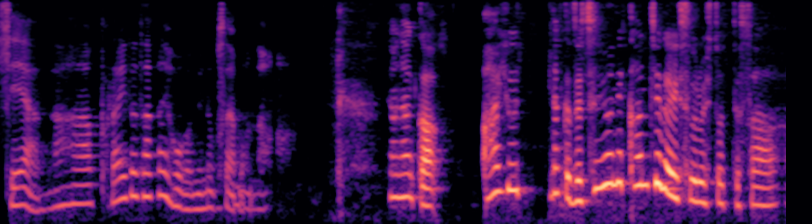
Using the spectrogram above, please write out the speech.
せやな。プライド高い方がめんどくさいもんな。でもなんか、ああいう、なんか絶妙に勘違いする人ってさ、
